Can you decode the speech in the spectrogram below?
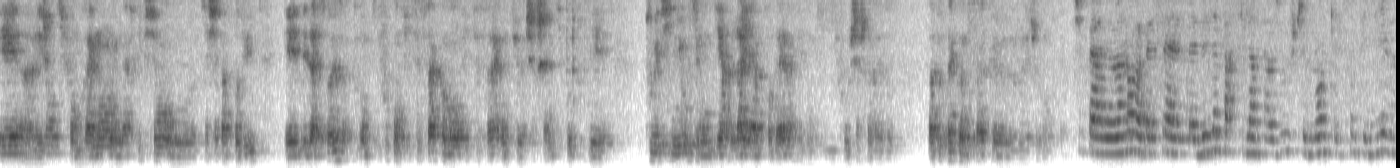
et euh, les gens qui font vraiment une inscription ou qui achètent un produit est désastreuse. Donc il faut qu'on fixe ça. Comment on fixe ça? Donc tu vas chercher un petit peu les, tous les signaux qui vont te dire là il y a un problème et donc il faut chercher un réseau. C'est à peu près comme ça que je les choses. Super, maintenant on va passer à la deuxième partie de l'interview. Je te demande quels sont tes livres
